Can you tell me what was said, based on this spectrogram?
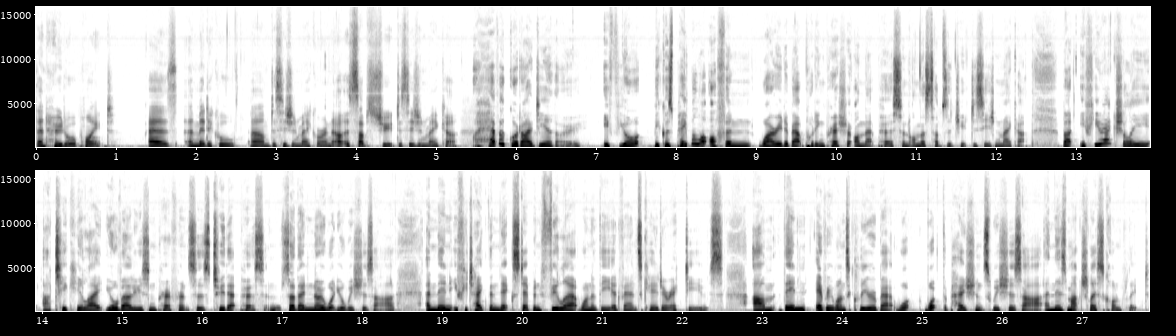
than who to appoint as a medical um, decision maker and a substitute decision maker. I have a good idea though if you're because people are often worried about putting pressure on that person on the substitute decision maker. But if you actually articulate your values and preferences to that person so they know what your wishes are and then if you take the next step and fill out one of the advanced care directives um, then everyone's clear about what, what the patient's wishes are and there's much less conflict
